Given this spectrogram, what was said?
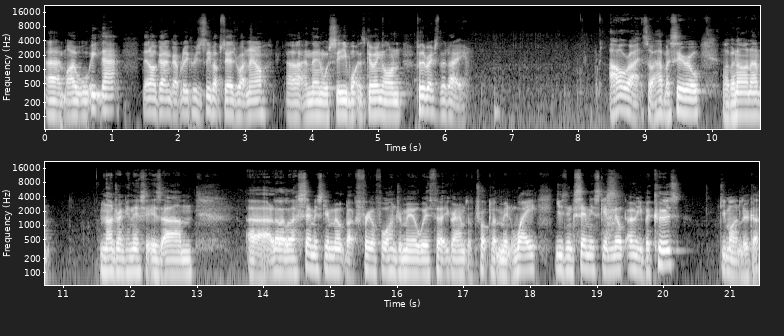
um, I will eat that. Then I'll go and grab Luca, who's asleep upstairs right now. Uh, and then we'll see what is going on for the rest of the day. Alright, so I have my cereal, my banana. I'm now drinking this. It is um, uh, semi-skim milk, like three or 400 ml with 30 grams of chocolate mint whey. Using semi-skim milk only because do you mind, Luca?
